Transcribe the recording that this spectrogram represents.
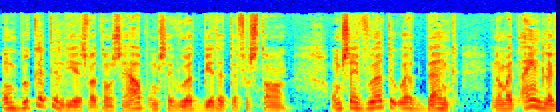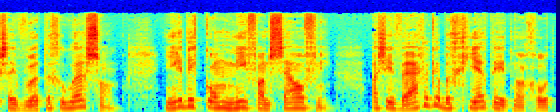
om boeke te lees wat ons help om sy woord beter te verstaan, om sy woord te oordink en om uiteindelik sy woord te gehoorsaam. Hierdie kom nie van self nie. As jy werklike begeerte het na God,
